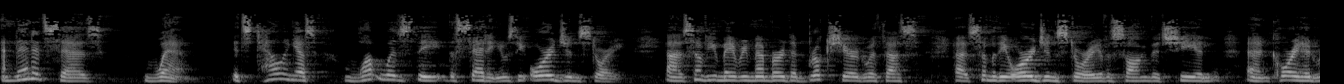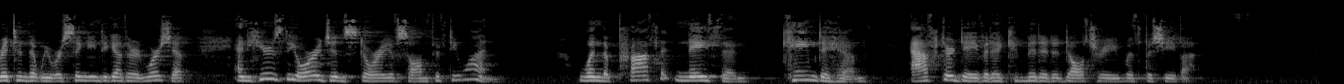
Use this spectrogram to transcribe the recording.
And then it says when. It's telling us what was the, the setting. It was the origin story. Uh, some of you may remember that Brooke shared with us uh, some of the origin story of a song that she and, and Corey had written that we were singing together in worship. And here's the origin story of Psalm 51. When the prophet Nathan came to him after David had committed adultery with Bathsheba.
